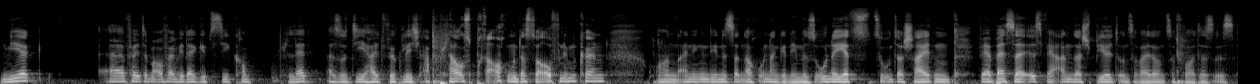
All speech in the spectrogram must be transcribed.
mir äh, fällt immer auf, entweder gibt es die komplett, also die halt wirklich Applaus brauchen und das so aufnehmen können. Und einigen, denen es dann auch unangenehm ist, ohne jetzt zu unterscheiden, wer besser ist, wer anders spielt und so weiter und so fort. Das ist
